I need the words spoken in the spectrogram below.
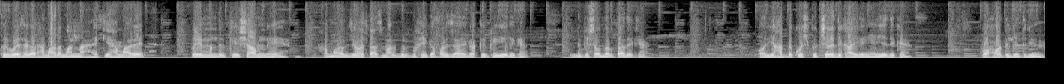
तो व्यूवर्स अगर हमारा मानना है कि हमारे प्रेम मंदिर के सामने हमारा जो है ताजमहल बिल्कुल फीका पड़ जाएगा, क्योंकि ये देखें इनकी सुंदरता देखें। और यहाँ पे कुछ पिक्चरें दिखाई गई हैं, ये देखें। बहुत ही बेहतरीन।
